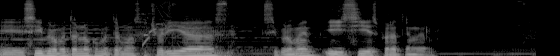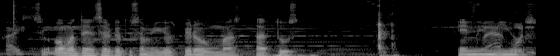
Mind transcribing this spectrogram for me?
Eh, sí, prometo no cometer más fechorías. Sí, prometo. Y sí es para tenerlo. O mantén cerca a tus amigos, pero aún más a tus enemigos.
